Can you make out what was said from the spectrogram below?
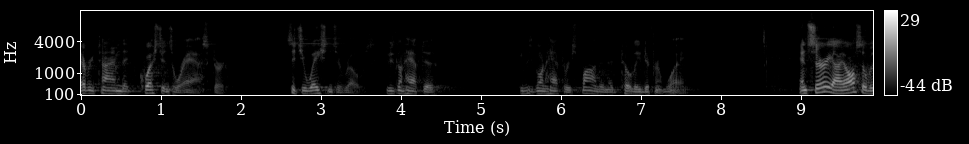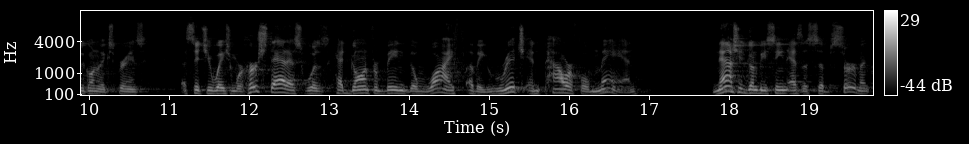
every time that questions were asked or situations arose. He was going to have to he was going to have to respond in a totally different way. And Sarai also was going to experience a situation where her status was had gone from being the wife of a rich and powerful man now she's going to be seen as a subservient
